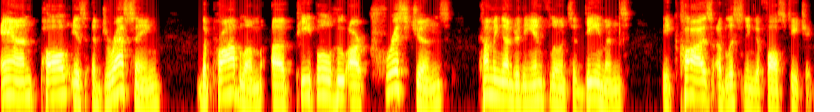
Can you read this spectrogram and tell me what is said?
And Paul is addressing the problem of people who are Christians coming under the influence of demons because of listening to false teaching.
